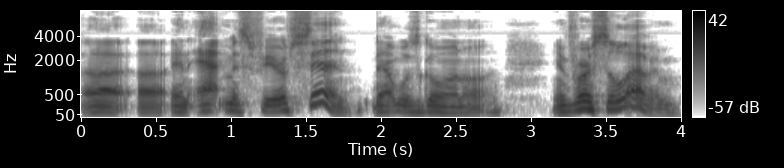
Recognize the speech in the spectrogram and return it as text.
uh, uh, an atmosphere of sin that was going on. In verse 11,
